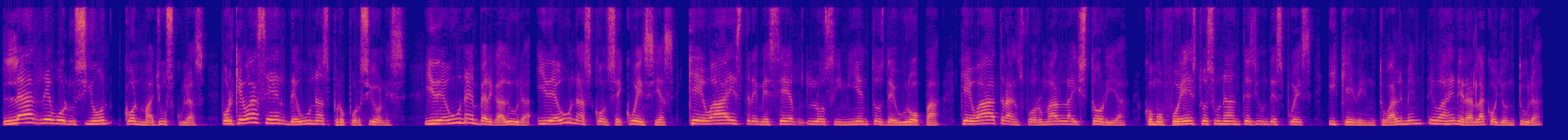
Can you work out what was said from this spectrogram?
la revolución con mayúsculas, porque va a ser de unas proporciones y de una envergadura y de unas consecuencias que va a estremecer los cimientos de Europa, que va a transformar la historia, como fue esto es un antes y un después, y que eventualmente va a generar la coyuntura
